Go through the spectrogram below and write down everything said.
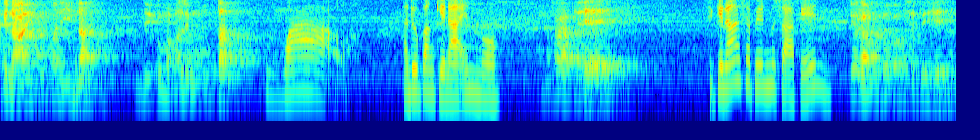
kinain ko kanina. Hindi ko makalimutan. Wow! Ano bang kinain mo? Nakakaya eh. Sige na, sabihin mo sa akin. Kailangan ko ba pang sabihin?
